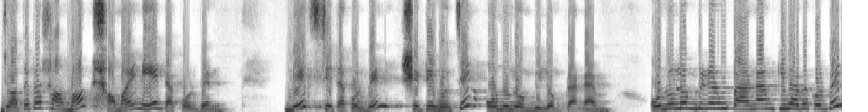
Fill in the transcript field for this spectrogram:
যতটা সম্ভব সময় নিয়ে এটা করবেন। নেক্সট যেটা করবেন, সেটি হচ্ছে অনুলোম বিলোম প্রাণায়াম। অনুলোম বিলোম প্রাণায়াম কীভাবে করবেন?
